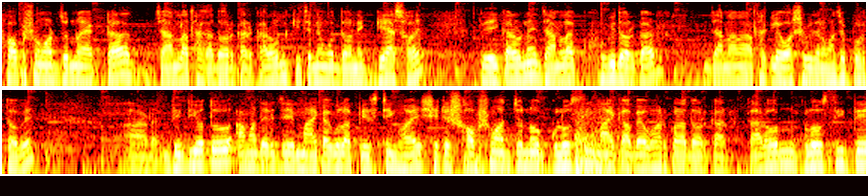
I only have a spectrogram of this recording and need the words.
সব সময়ের জন্য একটা জানলা থাকা দরকার, কারণ কিচেনের মধ্যে অনেক গ্যাস হয়। তো এই কারণে জানলা খুবই দরকার, জানলা না থাকলে অসুবিধার মাঝে পড়তে হবে। আর দ্বিতীয়ত আমাদের যে মাইকাগুলো পেস্টিং হয়, সেটা সব সময়ের জন্য গ্লোসি মাইকা ব্যবহার করা দরকার, কারণ গ্লোসিতে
